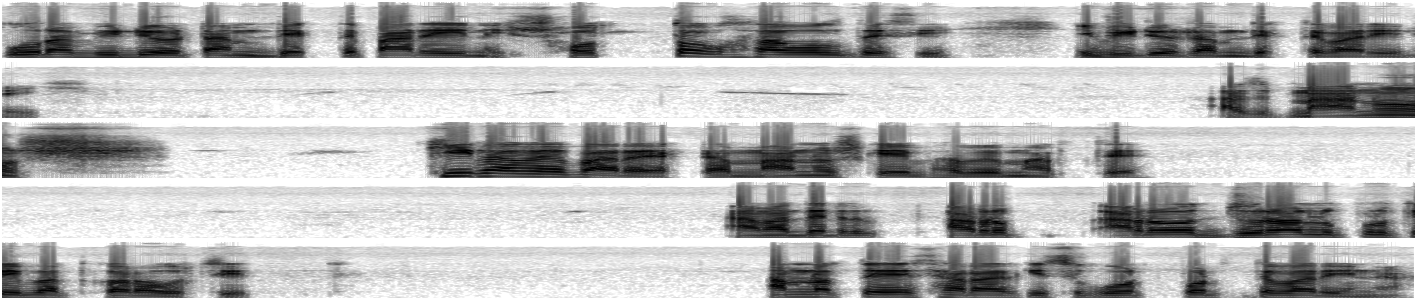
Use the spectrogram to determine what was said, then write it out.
পুরো ভিডিওটা আমি দেখতে পারি নাই। সত্য কথা বলতেছি, এই ভিডিওটা আমি দেখতে পারি নাই। আজ মানুষ কীভাবে পারে? একটা মানুষকে এইভাবে মারতে? আমাদের আরও আরও জোরালো প্রতিবাদ করা উচিত। আমরা তো এছাড়া কিছু কর- করতে পারি না।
